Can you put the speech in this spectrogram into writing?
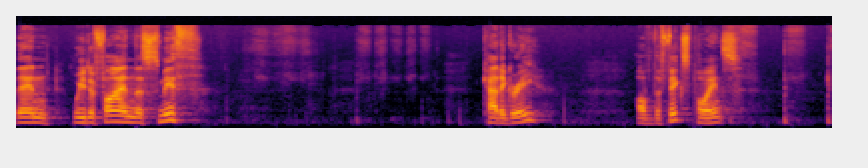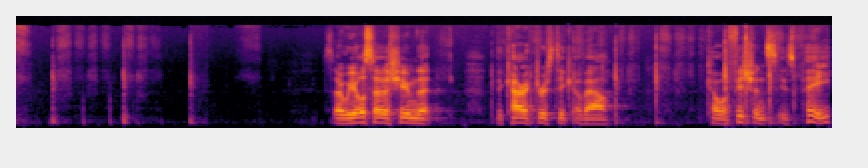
then we define the Smith category of the fixed points So we also assume that the characteristic of our coefficients is p.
